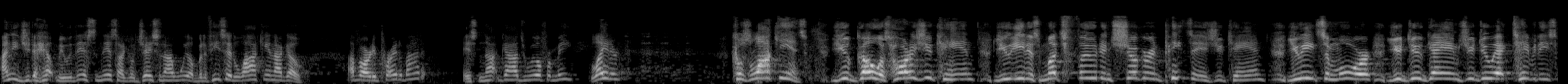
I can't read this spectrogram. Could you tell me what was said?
I need you to help me with this and this, I go, Jason, I will. But if he said lock in, I go, I've already prayed about it. It's not God's will for me. Later. Because lock ins, you go as hard as you can. You eat as much food and sugar and pizza as you can. You eat some more. You do games. You do activities.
